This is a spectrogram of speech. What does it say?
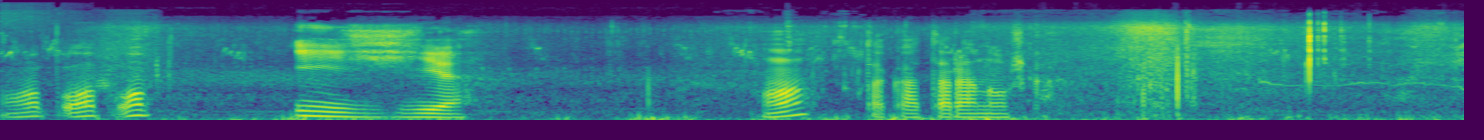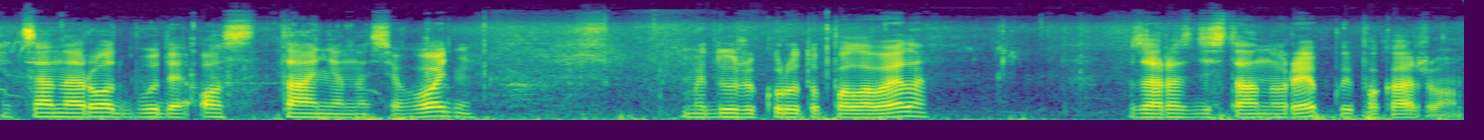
Оп, оп, оп. І є. О, така таранушка. І це народ буде остання на сьогодні. Ми дуже круто половили. Зараз дістану рибку і покажу вам.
